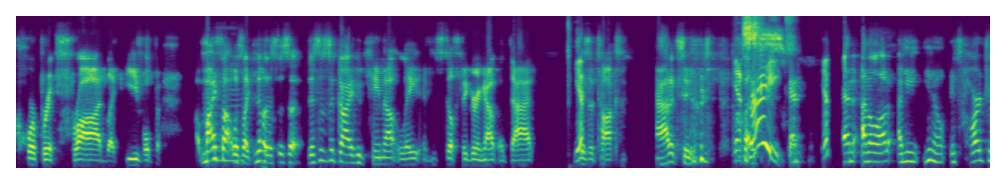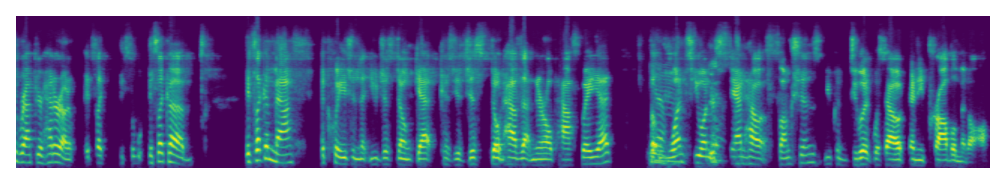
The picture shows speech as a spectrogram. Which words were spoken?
corporate fraud, like evil. My thought Mhm. was like, no, this is a this is a guy who came out late and he's still figuring out that that is Yep. a toxic attitude. yes Like, Right. And, Yep. and and a lot of, I mean, you know, it's hard to wrap your head around. it. It's like it's it's like a it's like a math equation that you just don't get because you just don't have that neural pathway yet. But Yeah. once you understand how it functions, you can do it without any problem at all.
